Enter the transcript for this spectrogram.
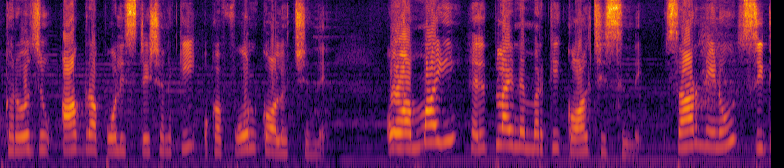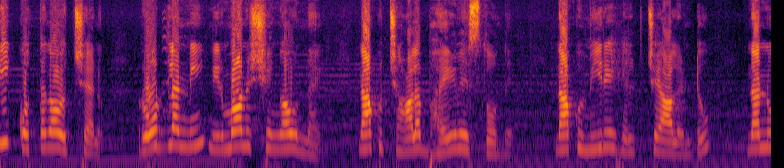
ఒకరోజు ఆగ్రా పోలీస్ స్టేషన్కి ఒక ఫోన్ కాల్ వచ్చింది. ఓ అమ్మాయి హెల్ప్ లైన్ నెంబర్కి కాల్ చేసింది. సార్ నేను సిటీ కొత్తగా వచ్చాను. రోడ్లన్నీ నిర్మానుష్యంగా ఉన్నాయి. నాకు చాలా భయం వేస్తోంది. నాకు మీరే హెల్ప్ చేయాలంటూ నన్ను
